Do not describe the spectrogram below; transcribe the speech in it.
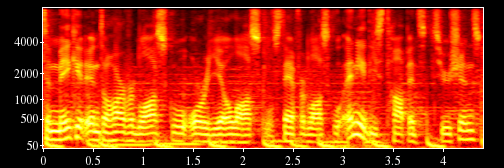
To make it into Harvard Law School or Yale Law School, Stanford Law School, any of these top institutions,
